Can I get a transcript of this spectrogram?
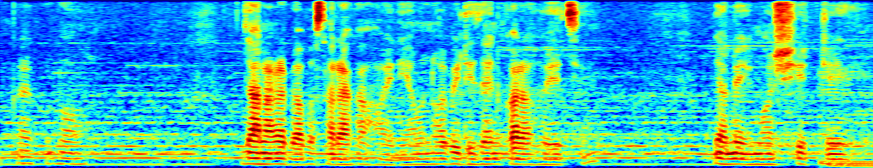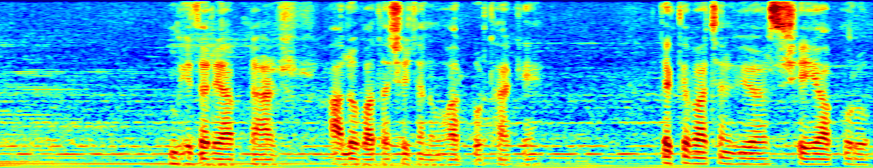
আপনার কোনো জানালার ব্যবস্থা রাখা হয়নি। এমনভাবে ডিজাইন করা হয়েছে যেন এই মসজিদটি ভিতরে আপনার আলো বাতাসে যেন ভরপুর থাকে। দেখতে পাচ্ছেন ভিউয়ার্স সেই অপরূপ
